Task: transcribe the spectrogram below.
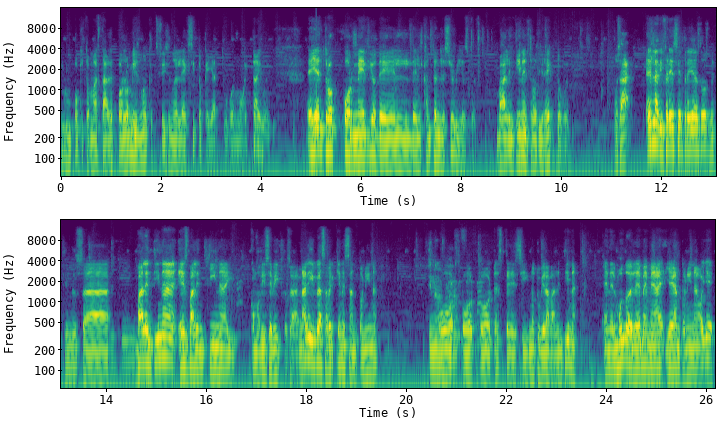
un poquito más tarde por lo mismo que te estoy diciendo del éxito que ella tuvo en Muay Thai, güey. Ella entró por medio del, del Contender Series, güey. Valentina entró directo, güey. O sea, es la diferencia entre ellas dos, ¿me entiendes? O sea, Valentina es Valentina y como dice Vic, o sea, nadie iba a saber quién es Antonina Sí, no, por, no. por, por, este, si no tuviera Valentina. En el mundo del MMA llega Antonina, oye,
